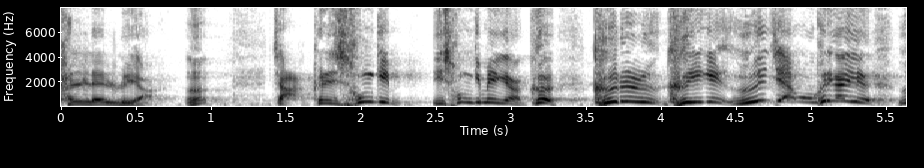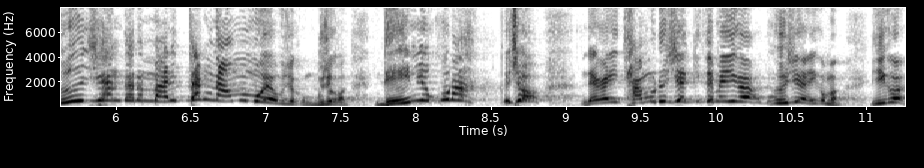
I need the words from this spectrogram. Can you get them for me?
할렐루야. 어? 자, 그래서 성김, 이 성김의 얘기가 그 그를 그에게 의지하고 그러니까 의지한다는 말이 딱 나오면 뭐야 무조건 무조건 내면구나, 그죠? 내가 이 담을 의지했기 때문에 이거 의지야 이거 뭐 이거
